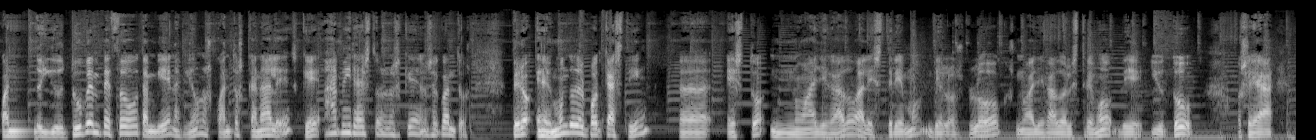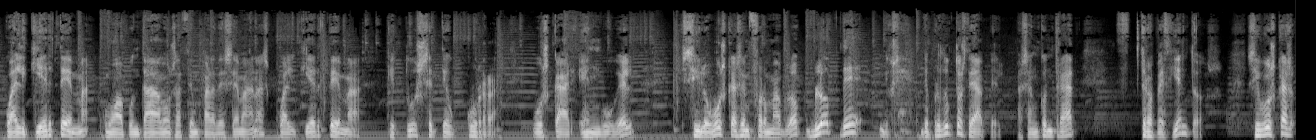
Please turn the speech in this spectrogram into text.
Cuando YouTube empezó también había unos cuantos canales que, ah, mira, esto no sé qué, no sé cuántos. Pero en el mundo del podcasting, eh, esto no ha llegado al extremo de los blogs, no ha llegado al extremo de YouTube. O sea, cualquier tema, como apuntábamos hace un par de semanas, cualquier tema que tú se te ocurra buscar en Google, si lo buscas en forma blog, blog de, de productos de Apple, vas a encontrar tropecientos. Si buscas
